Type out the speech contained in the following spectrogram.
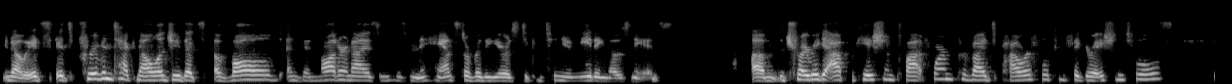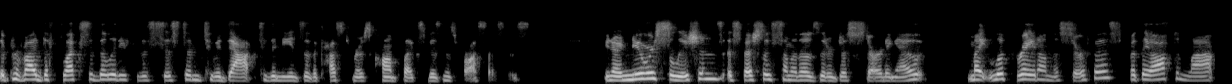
You know, it's it's proven technology that's evolved and been modernized and has been enhanced over the years to continue meeting those needs. Um, the Tririga application platform provides powerful configuration tools that provide the flexibility for the system to adapt to the needs of the customer's complex business processes. You know, newer solutions, especially some of those that are just starting out, might look great on the surface, but they often lack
